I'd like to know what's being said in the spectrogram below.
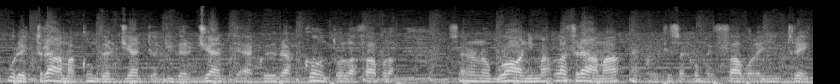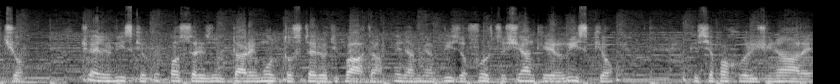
oppure trama convergente o divergente ecco il racconto o la favola saranno buoni ma la trama ecco intesa come favola e intreccio c'è il rischio che possa risultare molto stereotipata ed a mio avviso forse c'è anche il rischio che sia poco originale,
